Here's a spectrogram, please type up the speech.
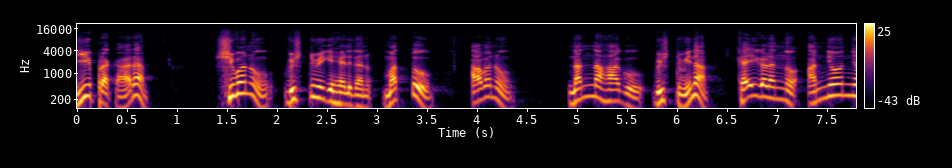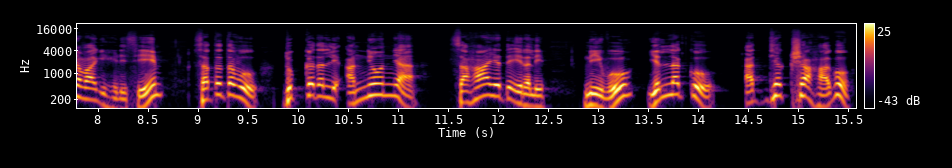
ಈ ಪ್ರಕಾರ ಶಿವನು ವಿಷ್ಣುವಿಗೆ ಹೇಳಿದನು ಮತ್ತು ಅವನು ನನ್ನ ಹಾಗೂ ವಿಷ್ಣುವಿನ ಕೈಗಳನ್ನು ಅನ್ಯೋನ್ಯವಾಗಿ ಹಿಡಿಸಿ ಸತತವು ದುಃಖದಲ್ಲಿ ಅನ್ಯೋನ್ಯ ಸಹಾಯತೆ ಇರಲಿ. ನೀವು ಎಲ್ಲಕ್ಕೂ ಅಧ್ಯಕ್ಷ ಹಾಗೂ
